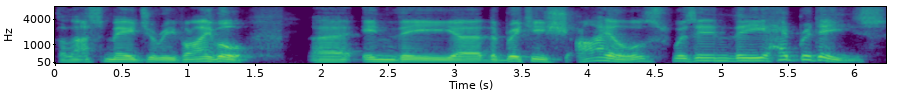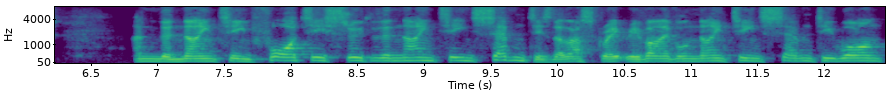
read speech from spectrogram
The last major revival uh, in the uh, the British Isles was in the Hebrides, and the 1940s through to the 1970s. The last great revival, 1971,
